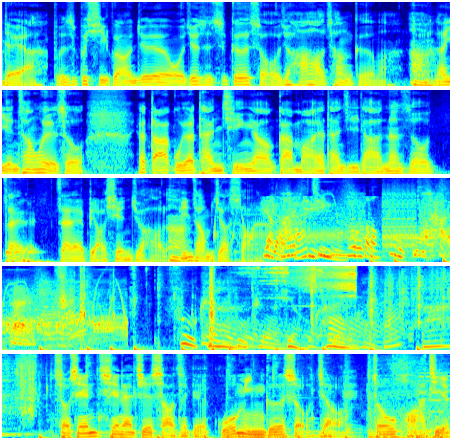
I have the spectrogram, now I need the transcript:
对啊，不是不习惯。我觉得我就是是歌手，我就好好唱歌嘛。啊，那演唱会的时候要打鼓、要弹琴、要干嘛？要弹吉他，那时候再再来表现就好了。平常比较少。让阿俊播放复古卡带，复刻复刻九块八。首先，先来介绍这个国民歌手，叫周华健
